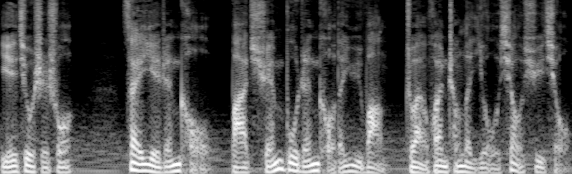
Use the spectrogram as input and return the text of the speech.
也就是说，在业人口把全部人口的欲望转换成了有效需求。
